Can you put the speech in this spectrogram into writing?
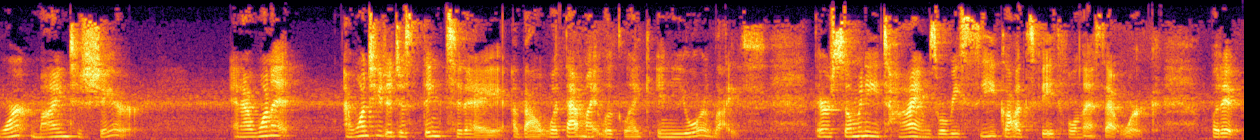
weren't mine to share. And I want to I want you to just think today about what that might look like in your life. There are so many times where we see God's faithfulness at work, but it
